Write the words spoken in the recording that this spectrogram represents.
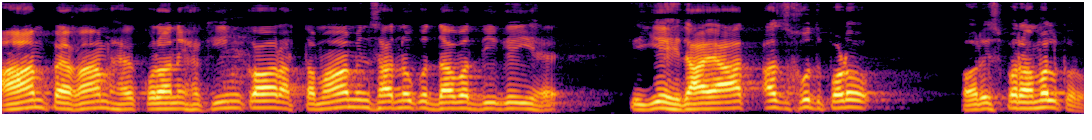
عام پیغام ہے قرآن حکیم کا اور تمام انسانوں کو دعوت دی گئی ہے کہ یہ ہدایات از خود پڑھو اور اس پر عمل کرو۔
